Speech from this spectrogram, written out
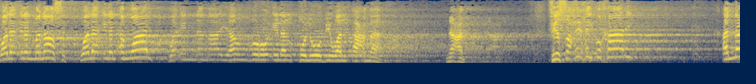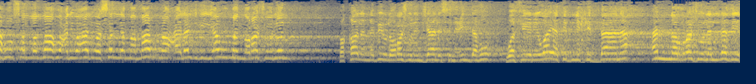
ولا إلى المناصب ولا إلى الأموال وإنما ينظر إلى القلوب والأعمال. نعم. في صحيح البخاري أنه صلى الله عليه وآله وسلم مر عليه يوما رجل فقال النبي لرجل جالس عنده وفي رواية ابن حبان أن الرجل الذي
